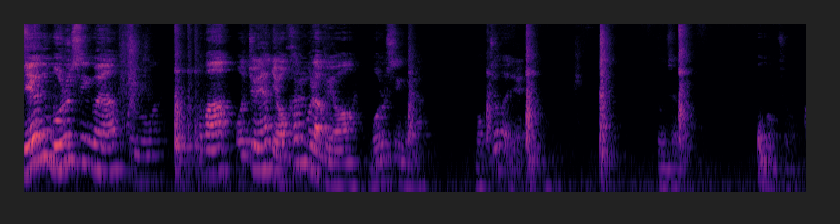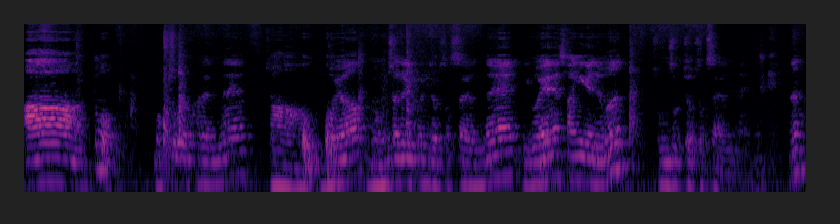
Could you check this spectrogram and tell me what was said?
얘가 좀 뭐를 쓰인 거야? 봐봐 어쩌리 한 역할을 보라고요. 뭐를 쓰인 거야? 목적어지. 동사. 목적. 아또 목적어 역할했네. 자 뭐야? 명사들이 본 접속사였네. 이거의 상위 개념은 종속 접속사였네. 응?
